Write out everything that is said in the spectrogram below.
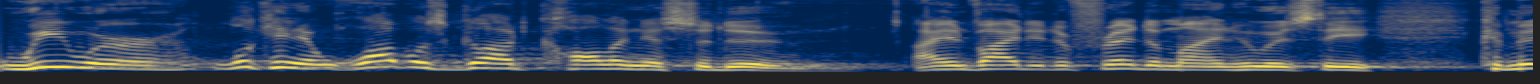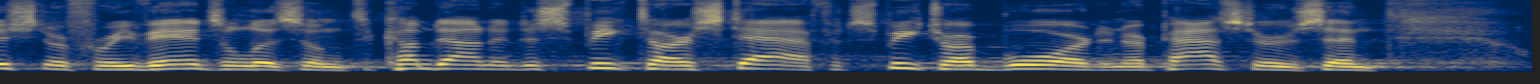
we were looking at what was God calling us to do. I invited a friend of mine who is the commissioner for evangelism to come down and to speak to our staff and speak to our board and our pastors. And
